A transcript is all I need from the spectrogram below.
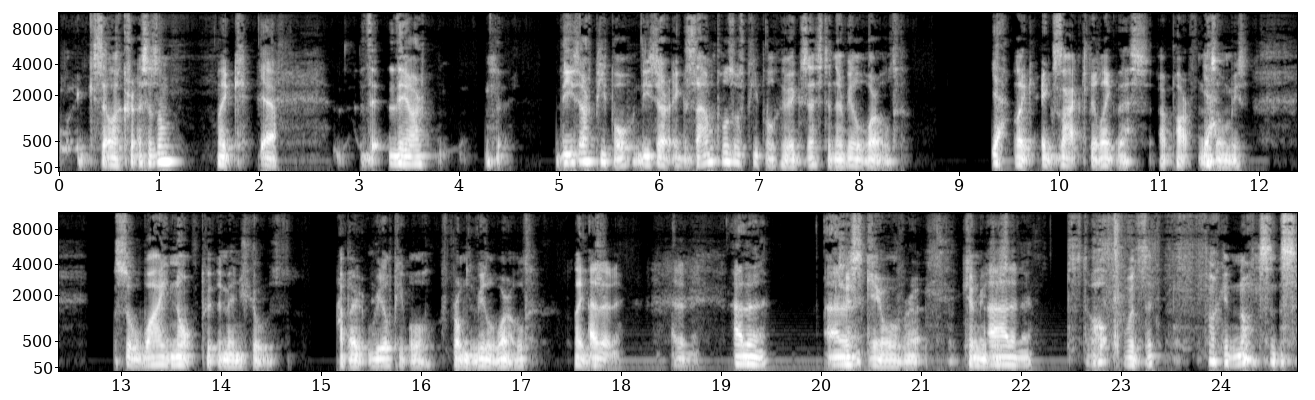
like still a criticism. Like, Yeah. th- they are. These are people. These are examples of people who exist in the real world. Yeah. like exactly like this, apart from Yeah. the zombies. So why not put them in shows about real people from the real world? Like, I don't know. I don't know. I don't know. I don't just get over it. Can we know. I don't know. stop with the fucking nonsense?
